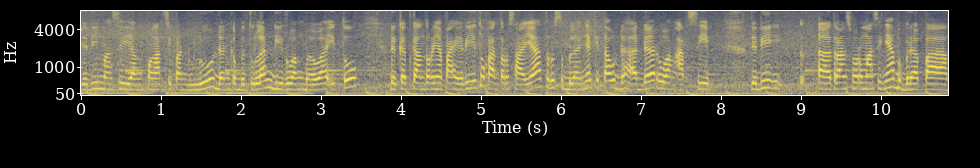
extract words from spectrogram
Jadi masih yang pengarsipan dulu dan kebetulan di ruang bawah itu dekat kantornya Pak Heri itu kantor saya terus sebelahnya kita udah ada ruang arsip. Jadi eh, transformasinya beberapa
